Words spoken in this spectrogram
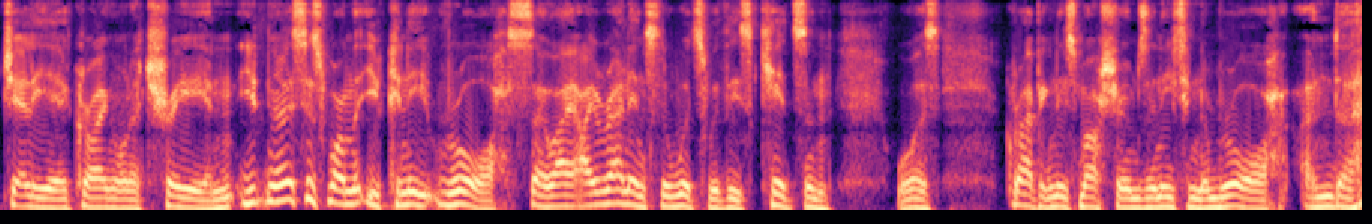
jelly ear growing on a tree. And you know, this is one that you can eat raw. So I, I ran into the woods with these kids and was grabbing these mushrooms and eating them raw. And uh,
